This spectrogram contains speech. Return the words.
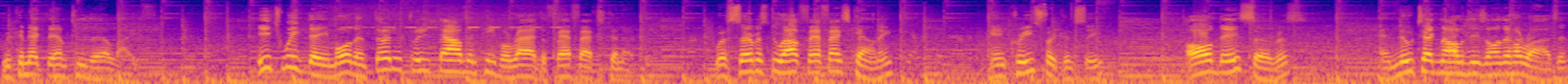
We connect them to their life. Each weekday, more than 33,000 people ride the Fairfax Connector. With service throughout Fairfax County, increased frequency, all day service, and new technologies on the horizon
